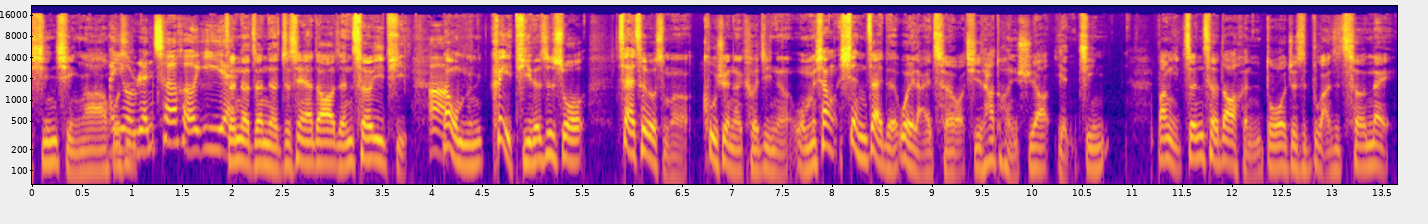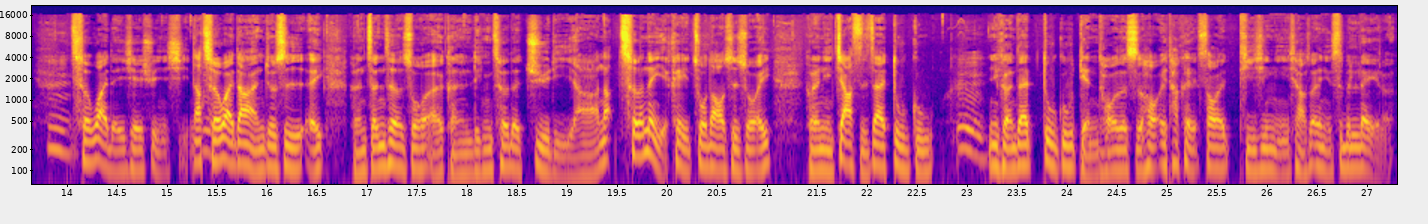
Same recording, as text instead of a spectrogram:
心情啊，或者人车合一，真的真的，就现在都要人车一体。那我们可以提的是说，这台车有什么酷炫的科技呢？我们像现在的未来车哦，其实它都很需要眼睛。帮你侦测到很多，就是不管是车内、嗯，车外的一些讯息。那车外当然就是，哎，可能侦测说，呃，可能邻车的距离啊。那车内也可以做到是说，哎，可能你驾驶在度孤，嗯，你可能在度姑点头的时候，哎，他可以稍微提醒你一下，说，哎，你是不是累了？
